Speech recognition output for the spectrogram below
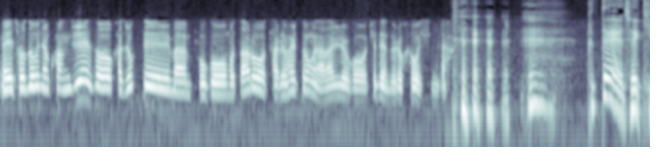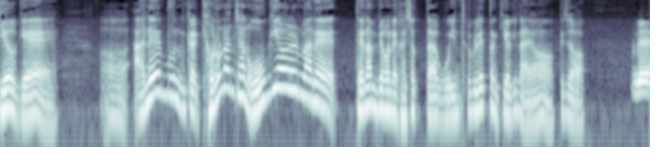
네, 저도 그냥 광주에서 가족들만 보고 뭐 따로 다른 활동은 안 하려고 최대한 노력하고 있습니다. 그때 제 기억에 어, 아내분, 그러니까 결혼한 지 한 5개월 만에 대남병원에 가셨다고 인터뷰를 했던 기억이 나요. 그죠? 네.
